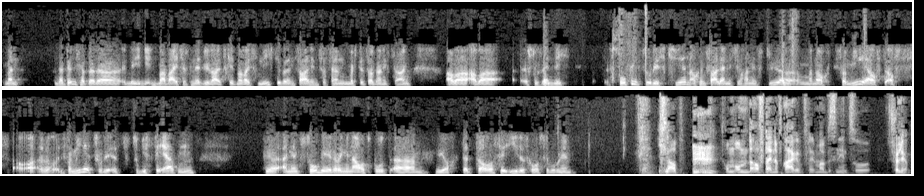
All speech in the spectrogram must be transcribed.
man, natürlich hat er da, man weiß es nicht, wie weit es geht, man weiß nicht über den Fall, insofern möchte ich es auch gar nicht sagen, aber, aber schlussendlich so viel zu riskieren, auch im Falle eines Johannes Dürr, man auch die Familie auf, auf also die Familie zu, zu gefährden, für einen so geringen Output, ähm, ja, da, da sehe ich das große Problem. Ich glaube, um, um auf deine Frage vielleicht mal ein bisschen hinzu, Entschuldigung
